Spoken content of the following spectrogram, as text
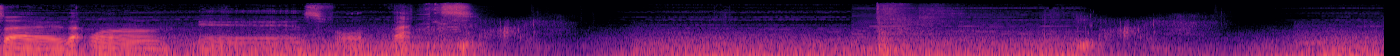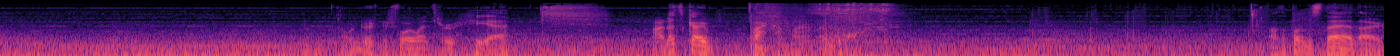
So that one is for that. I wonder if before we went through here. Alright, let's go back a moment. Oh, the button's there though.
